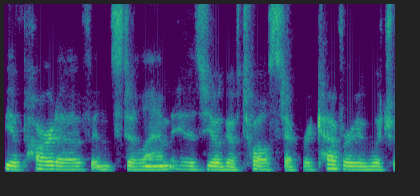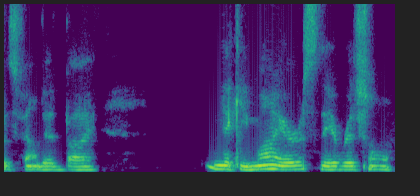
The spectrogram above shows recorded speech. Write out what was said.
be a part of and still am is Yoga of 12 Step Recovery, which was founded by Nikki Myers, the original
